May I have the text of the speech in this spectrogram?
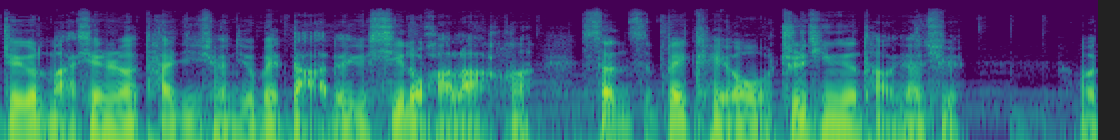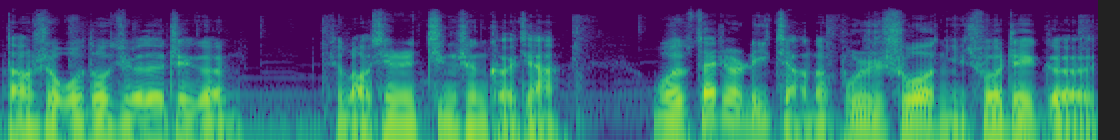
这个马先生的太极拳就被打的一个稀里哗啦哈，三次被 KO，直挺挺躺下去啊！当时我都觉得这个老先生精神可嘉。我在这里讲的不是说你说这个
